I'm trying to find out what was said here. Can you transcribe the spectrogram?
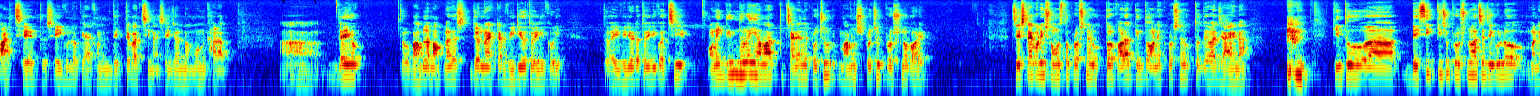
বাড়ছে, তো সেইগুলোকে এখন দেখতে পাচ্ছি না, সেই জন্য মন খারাপ। যাই হোক, তো ভাবলাম আপনাদের জন্য একটা ভিডিও তৈরি করি। তো এই ভিডিওটা তৈরি করছি, অনেক দিন ধরেই আমার চ্যানেলে প্রচুর মানুষ প্রচুর প্রশ্ন করে। চেষ্টা করি সমস্ত প্রশ্নের উত্তর করার, কিন্তু অনেক প্রশ্নের উত্তর দেওয়া যায় না। কিন্তু বেসিক কিছু প্রশ্ন আছে যেগুলো মানে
